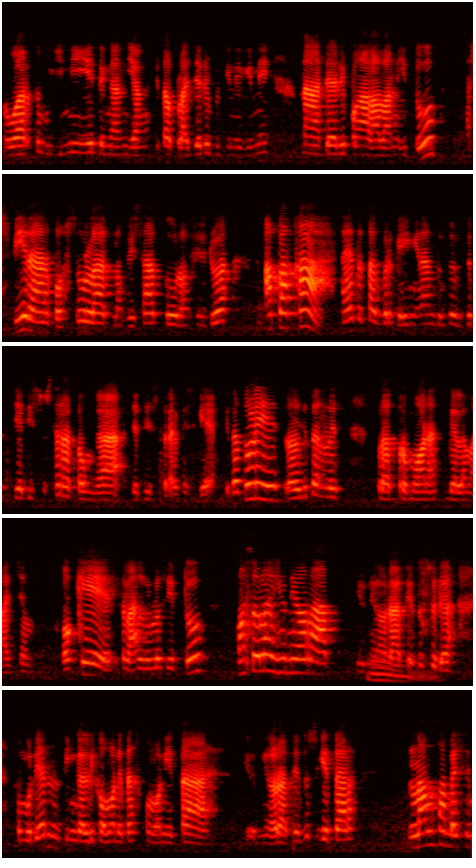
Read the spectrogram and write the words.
luar tuh begini dengan yang kita pelajari begini-gini. Nah, dari pengalaman itu aspiran, postulat, novis 1, novis 2, apakah saya tetap berkeinginan untuk tetap jadi suster atau enggak jadi suster FSGM? Kita tulis, lalu kita nulis surat permohonan segala macam. Oke, setelah lulus itu masuklah juniorat. Juniorat Hmm. itu sudah kemudian tinggal di komunitas-komunitas. Juniorat itu sekitar 6 sampai 9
